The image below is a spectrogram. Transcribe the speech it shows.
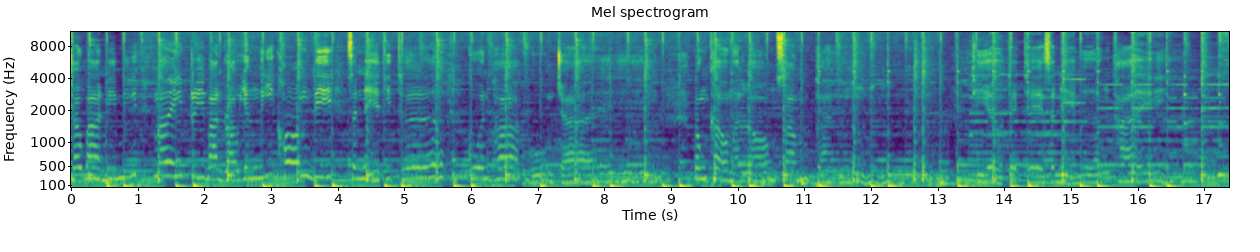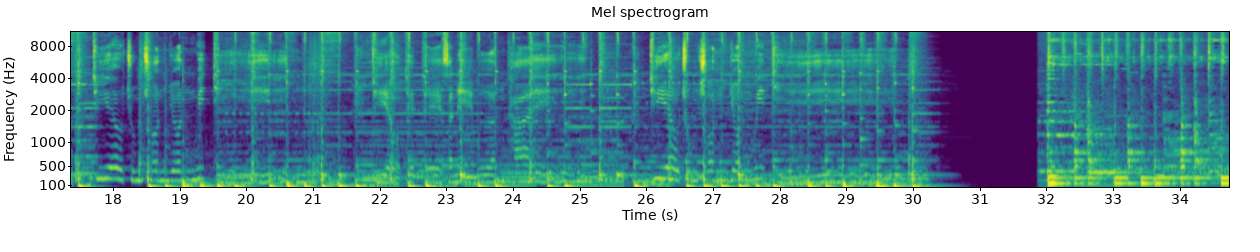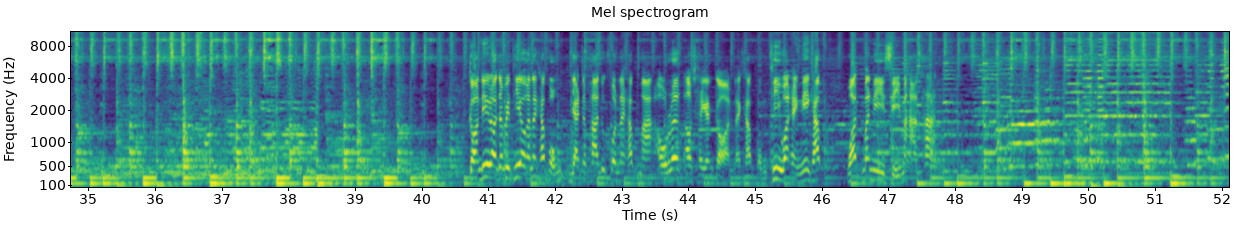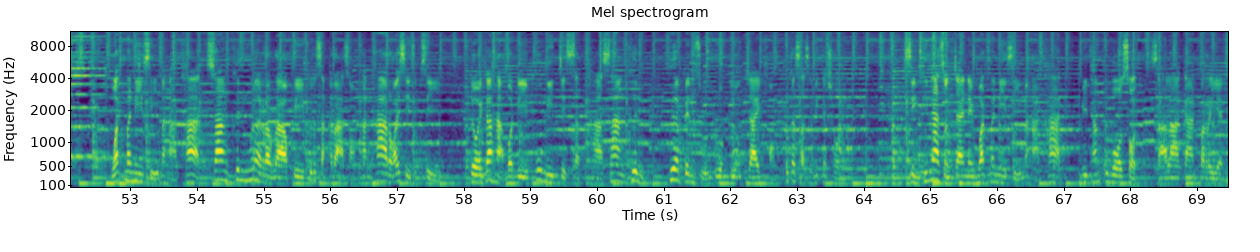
ชาวบ้านมีมิตรไมตรีบ้านเรายังมีของดี เสน่ห์ที่เธอ ควรภาคภูมิใจ ต้องเข้ามาลองสัมผัส เที่ยวเท่ๆเสน่ห์ ชุมชนยนต์วิถี เที่ยวเท่ๆเสน่ห์เมืองไทย เที่ยวชุมชนยนต์วิ จะไปเที่ยวกันนะครับผมอยากจะพาทุกคนนะครับมาเอาเลิกเอาชัยกันก่อนนะครับผมที่วัดแห่งนี้ครับ วัดมณีศรีมหาธาตุวัดมณีศรีมหาธาตุสร้างขึ้นเมื่อราวๆปีพุทธศักราช 2544 โดยขหาบดีผู้มีจิตศรัทธาสร้างขึ้น เพื่อเป็นศูนย์รวมดวงใจของพุทธศาสนิกชน สิ่งที่น่าสนใจในวัดมณีศรีมหาธาตุมีทั้งอุโบสถศาลาการประเรียน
